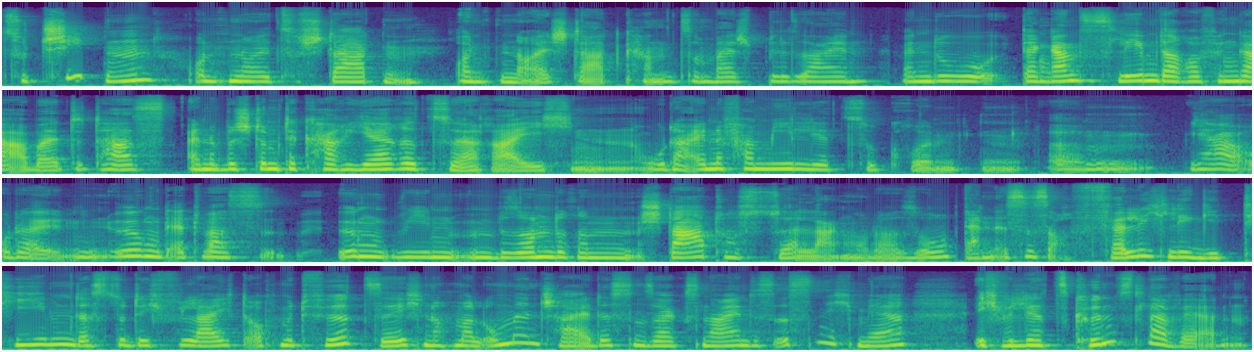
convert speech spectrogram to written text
zu cheaten und neu zu starten. Und ein Neustart kann zum Beispiel sein, wenn du dein ganzes Leben darauf hingearbeitet hast, eine bestimmte Karriere zu erreichen oder eine Familie zu gründen. Ähm, ja, oder in irgendetwas, irgendwie einen besonderen Status zu erlangen oder so, dann ist es auch völlig legitim, dass du dich vielleicht auch mit 40 nochmal umentscheidest und sagst, nein, das ist nicht mehr. Ich will jetzt Künstler werden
